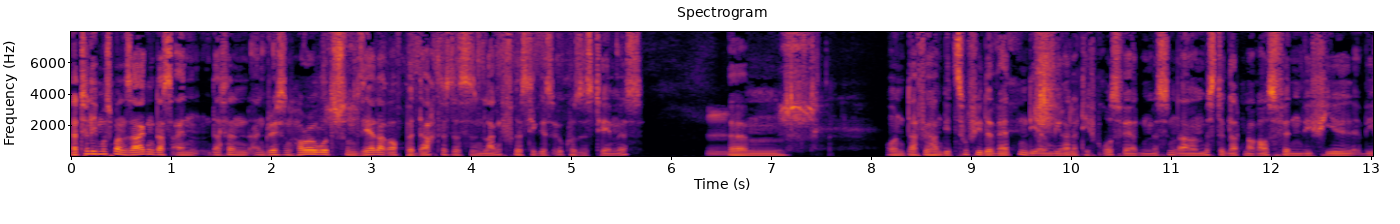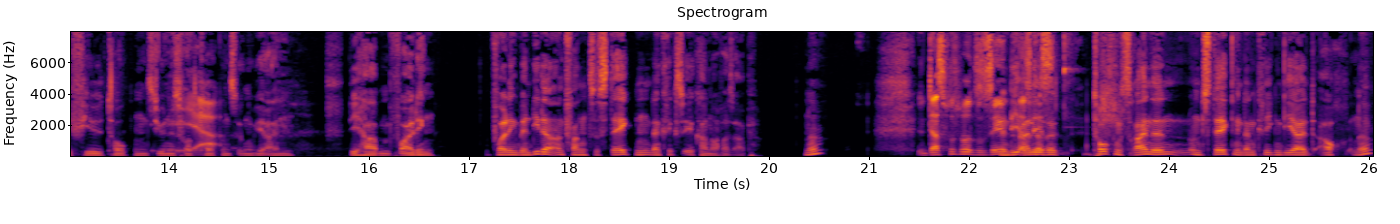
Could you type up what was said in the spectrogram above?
natürlich muss man sagen, dass ein, dass ein Andreessen Horowitz schon sehr darauf bedacht ist, dass es ein langfristiges Ökosystem ist. Hm. Ähm, und dafür haben die zu viele Wetten, die irgendwie relativ groß werden müssen. Aber man müsste glatt mal rausfinden, wie viel, wie viel Tokens, Uniswap Ja. Tokens irgendwie einen, die haben. Vor allen Dingen, vor allen Dingen, wenn die dann anfangen zu staken, dann kriegst du eh kaum noch was ab. Das muss man so sehen. Wenn die Also alle ihre Tokens rein und staken, dann kriegen die halt auch, ne?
